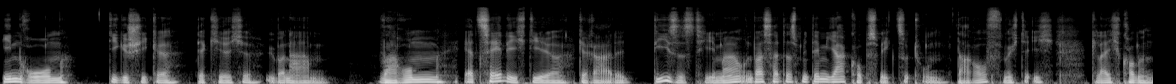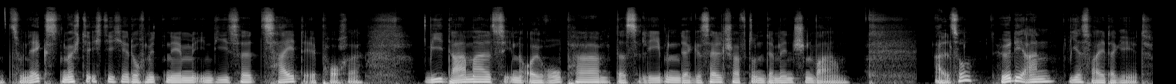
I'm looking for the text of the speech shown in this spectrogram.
in Rom die Geschicke der Kirche übernahm. Warum erzähle ich dir gerade dieses Thema und was hat das mit dem Jakobsweg zu tun? Darauf möchte ich gleich kommen. Zunächst möchte ich dich jedoch mitnehmen in diese Zeitepoche, wie damals in Europa das Leben der Gesellschaft und der Menschen war. Also, hör dir an, wie es weitergeht.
